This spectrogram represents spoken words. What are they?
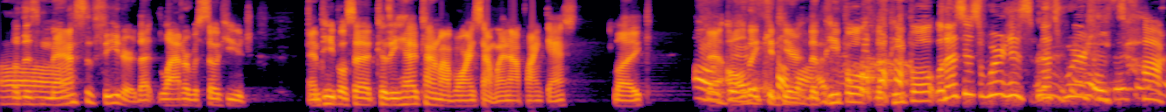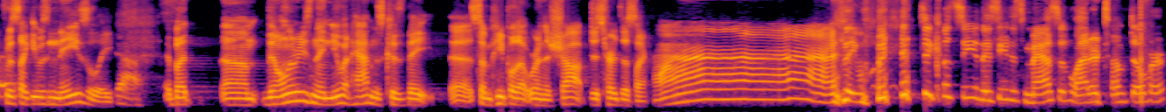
of this Oh. massive theater. That ladder was so huge, and people said because he had kind of my voice that went up like this, like Oh, that all they could hear. The people, the people. Well, that's just where his. That's where he talked. Was like he was nasally. yeah. But um, the only reason they knew what happened is because they uh, some people that were in the shop just heard this like and they went to go see and they see this massive ladder dumped over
